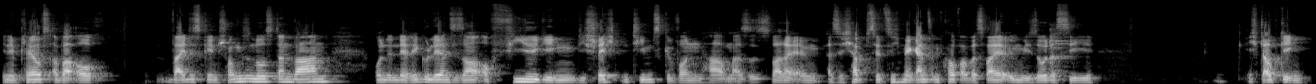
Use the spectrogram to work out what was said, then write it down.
in den Playoffs aber auch weitestgehend chancenlos dann waren und in der regulären Saison auch viel gegen die schlechten Teams gewonnen haben. Also es war da irgendwie, also ich habe es jetzt nicht mehr ganz im Kopf, aber es war ja irgendwie so, dass sie, ich glaube, gegen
